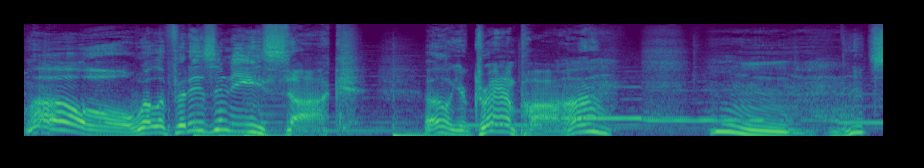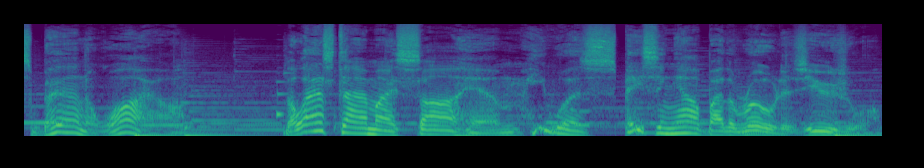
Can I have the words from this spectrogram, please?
Oh, well, if it isn't Isak. Oh, your grandpa, huh? Hmm, it's been a while. The last time I saw him, he was spacing out by the road as usual.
